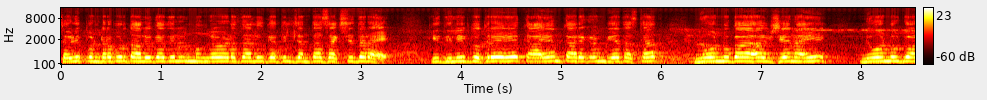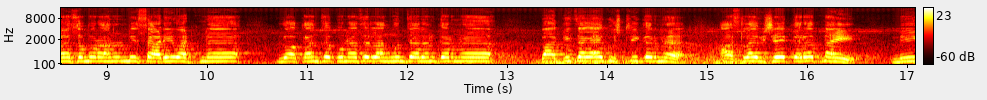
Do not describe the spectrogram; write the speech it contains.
सगळी पंढरपूर तालुक्यातील आणि मंगळवेढा तालुक्यातील जनता साक्षीदार आहे. की दिलीप धोत्रे हे कायम कार्यक्रम घेत असतात. निवडणुका हा विषय नाही. निवडणूक डोळ्यासमोर आणून मी साडी वाटणं लोकांचं कुणाचं लांगून चालन करणं बाकीच्या काय गोष्टी करणं असला विषय करत नाही. मी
